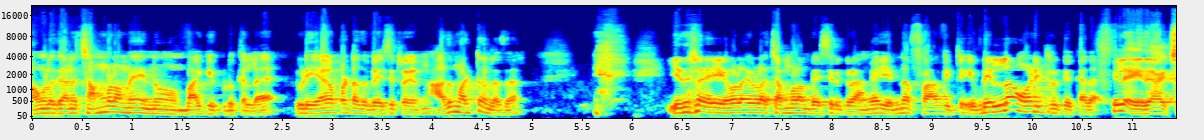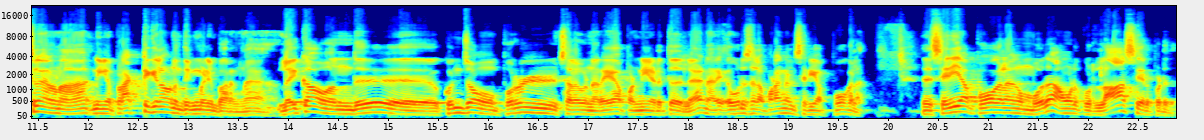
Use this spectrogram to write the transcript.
அவங்களுக்கான சம்பளமே இன்னும் பாக்கி கொடுக்கல. இப்படி ஏகப்பட்டது பேசிட்டு இருக்காங்க. அது மட்டும் இல்லை சார். இதுல எவ்வளவு எவ்வளவு சம்பளம் பேசியிருக்கிறாங்க என்ன ப்ராஃபிட் இப்படி எல்லாம் ஓடிட்டு இருக்கு கதை. இல்ல இது ஆக்சுவலா என்னன்னா நீங்க ப்ராக்டிக்கலா ஒன்று திங்க் பண்ணி பாருங்களேன். லைக்கா வந்து கொஞ்சம் பொருள் செலவு நிறைய பண்ணி எடுத்ததுல நிறைய ஒரு சில படங்கள் சரியா போகல. இது சரியா போகலங்கும் போது அவங்களுக்கு ஒரு லாஸ் ஏற்படுது.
